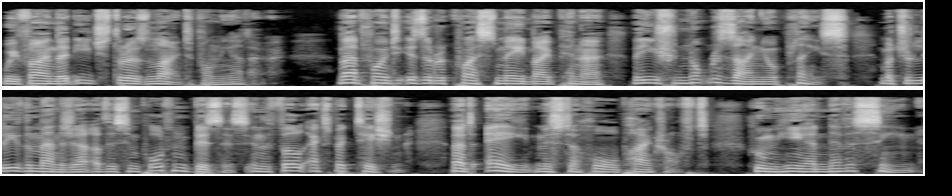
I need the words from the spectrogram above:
we find that each throws light upon the other. That point is the request made by Pinner that you should not resign your place, but should leave the manager of this important business in the full expectation that A. Mr. Hall Pycroft, whom he had never seen,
